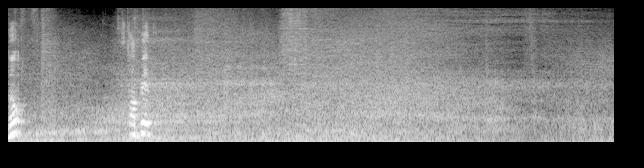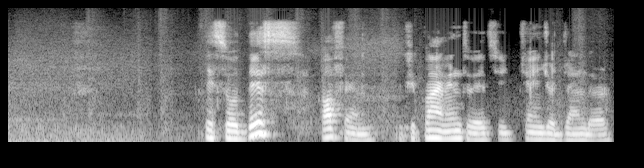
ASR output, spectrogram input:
Nope. Stop it. Okay, so this coffin, if you climb into it, you change your gender.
